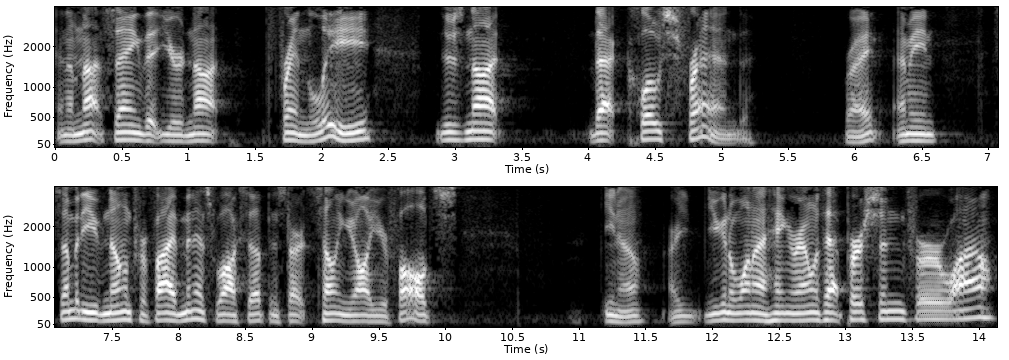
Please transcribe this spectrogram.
and I'm not saying that you're not friendly, there's not that close friend, right? I mean, somebody you've known for five minutes walks up and starts telling you all your faults. You know, are you going to want to hang around with that person for a while?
